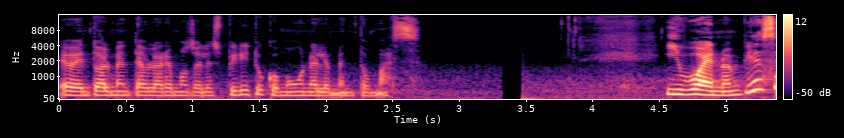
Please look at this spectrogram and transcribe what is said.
eventualmente hablaremos del espíritu como un elemento más. Y bueno, empieza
